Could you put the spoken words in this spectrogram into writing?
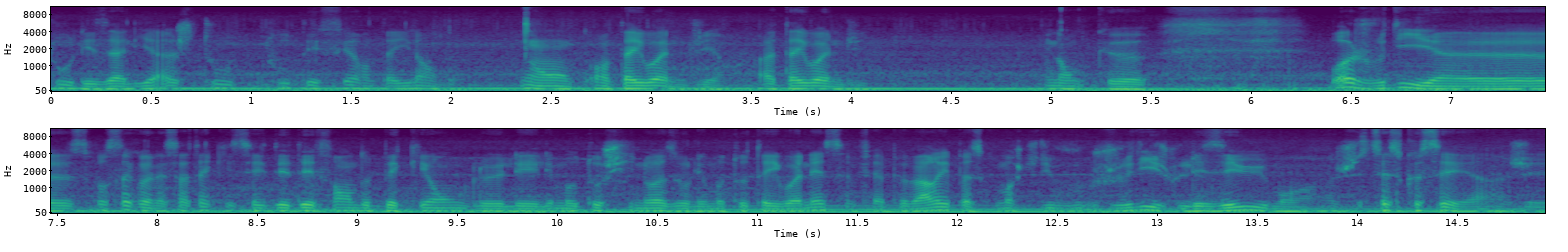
tout, les alliages, tout, tout est fait en Thaïlande. En, Taïwan, je. À Taïwan, Donc, euh, moi, je vous dis, euh, c'est pour ça qu'on a certains qui essayent de défendre bec et ongle les, motos chinoises ou les motos taïwanaises. Ça me fait un peu marrer parce que moi, je, dis, je vous dis, je les ai eu, moi. Je sais ce que c'est. Hein. J'ai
